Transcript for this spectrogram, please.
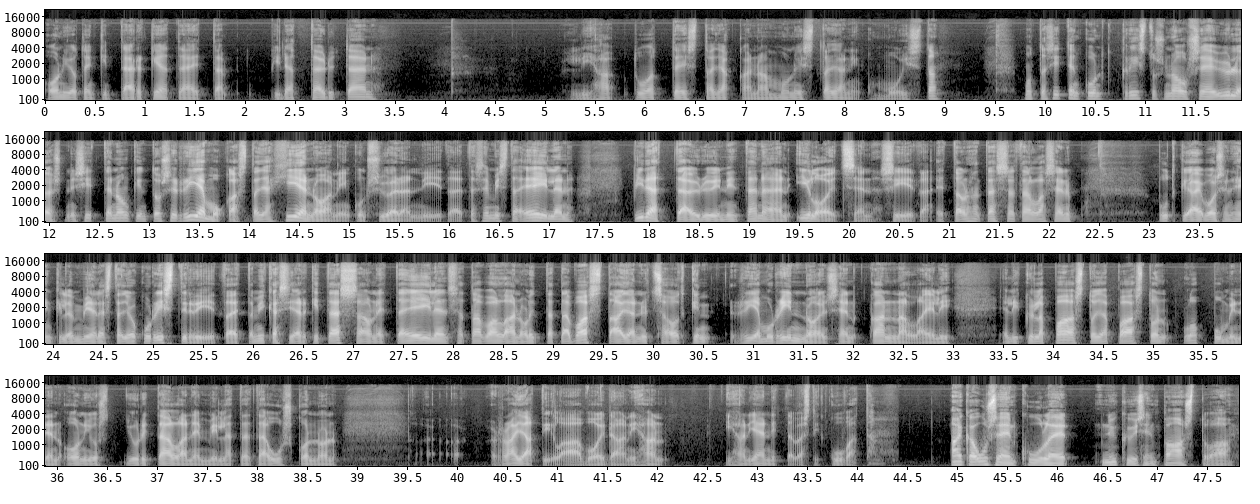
on jotenkin tärkeää, että pidättäydytään lihatuotteista ja kananmunista ja niin kuin muista. Mutta sitten kun Kristus nousee ylös, niin sitten onkin tosi riemukasta ja hienoa niin kuin syödä niitä. Että se, mistä eilen pidättäydyin, niin tänään iloitsen siitä, että onhan tässä tällaisen putkiaivoisen henkilön mielestä joku ristiriita, että mikä järki tässä on, että eilen sä tavallaan olit tätä vastaan ja nyt sä ootkin riemu rinnoin sen kannalla. Eli, eli kyllä paasto ja paaston loppuminen on just, juuri tällainen, millä tätä uskonnon rajatilaa voidaan ihan, ihan jännittävästi kuvata. Aika usein kuulee nykyisin paastoa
